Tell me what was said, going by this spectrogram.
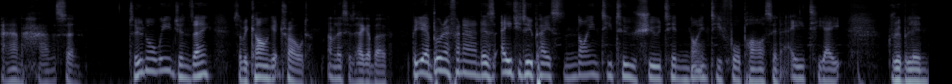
and Hansen. Two Norwegians, eh? So we can't get trolled, unless it's Hegerberg. But yeah, Bruno Fernandes, 82 pace, 92 shooting, 94 passing, 88 dribbling,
